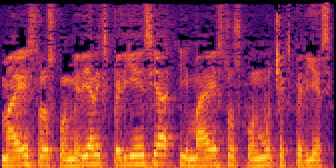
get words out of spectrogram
maestros con mediana experiencia y maestros con mucha experiencia.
